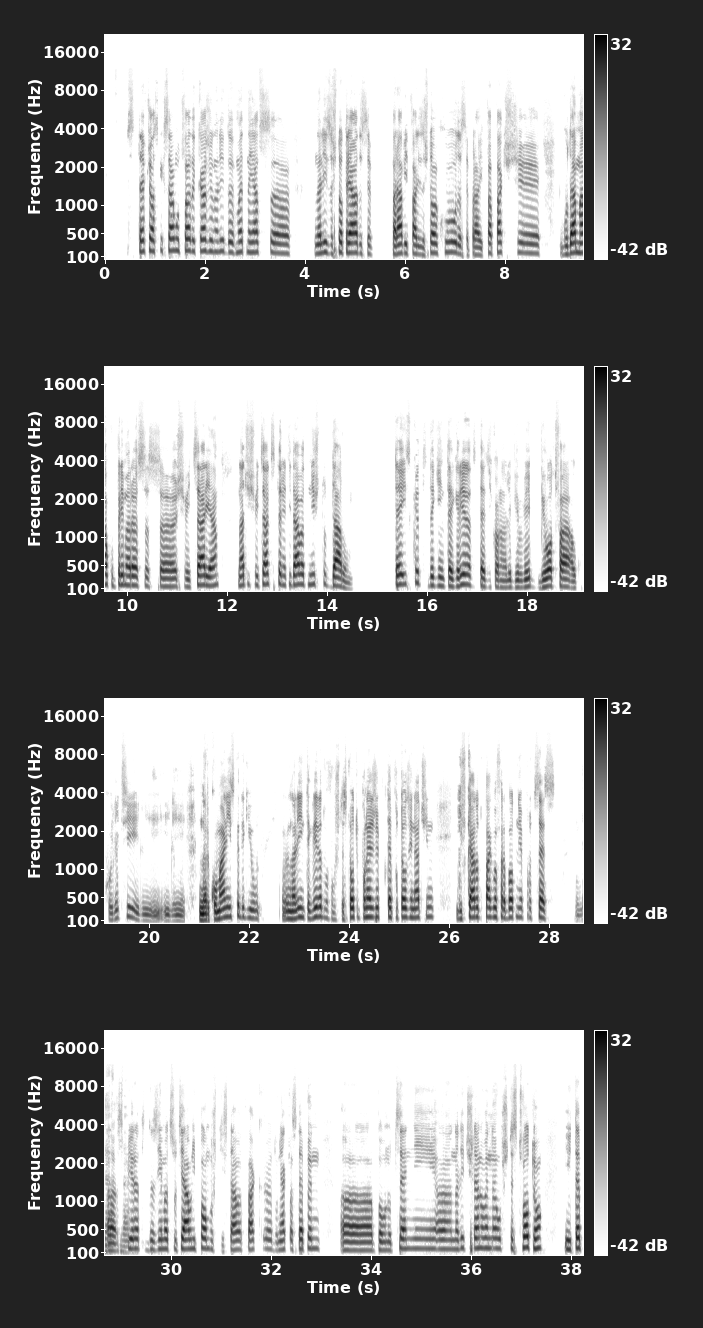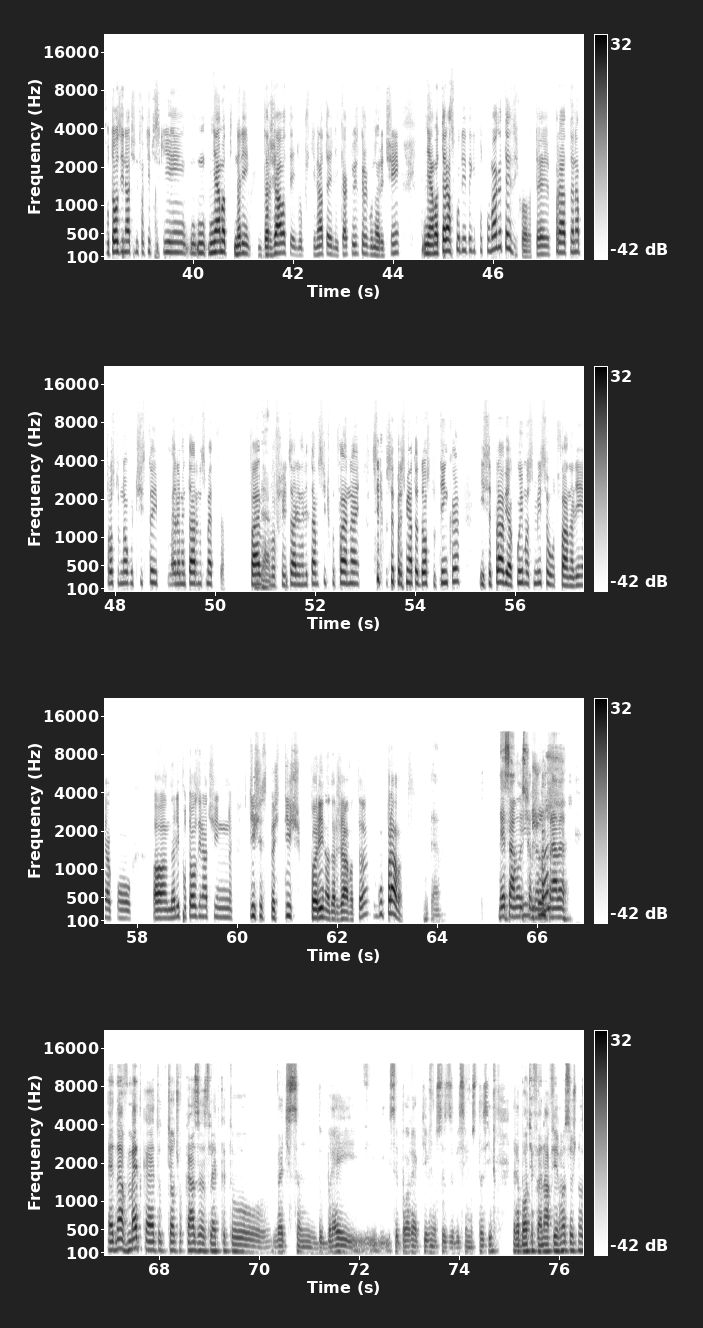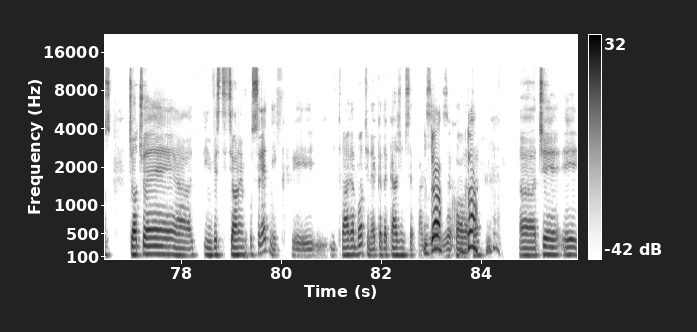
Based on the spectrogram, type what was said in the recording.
Стефчо, аз исках само това да кажа, нали, да вметна и аз, нали, защо трябва да се прави това, или защо е хубаво да се прави. Това пак ще го дам малко примера с Швейцария. Значи швейцарците не ти дават нищо даром. Те искат да ги интегрират тези хора, нали, би- би- било това алкохолици или, или наркомани, искат да ги нали, интегрират в обществото, понеже те по този начин ги вкарат пак в работния процес Да, а, да. спират да взимат социални помощи, стават пак до някаква степен пълноценни нали, членове на обществото и те по този начин фактически нямат, нали, държавата или общината, или както искаш го наречи, нямат разходи да ги подпомагат тези хора. Те правят една просто много чиста и елементарна сметка. Това е да. в Швейцария, нали, там всичко това е най... Всичко се пресмята до стотинка и се прави, ако има смисъл от това, нали, ако а, нали, по този начин ти ще спестиш пари на държавата, го правят. Да. Не само искам да направя една вметка, ето Чочо каза, след като вече съм добре и, и се боря активно с зависимостта си, работя в една фирма, всъщност Чочо е а, инвестиционен посредник и, и това работи. Нека да кажем все пак за, да, за хората, да. а, че е,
